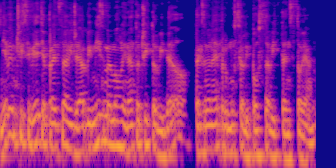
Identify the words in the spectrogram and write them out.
neviem, či si viete predstaviť, že aby my sme mohli natočiť to video, tak sme najprv museli postaviť ten stojan.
